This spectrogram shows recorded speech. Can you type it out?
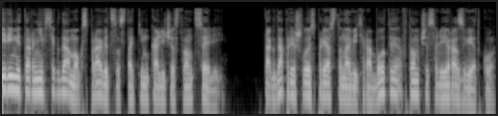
Периметр не всегда мог справиться с таким количеством целей. Тогда пришлось приостановить работы, в том числе и разведку.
